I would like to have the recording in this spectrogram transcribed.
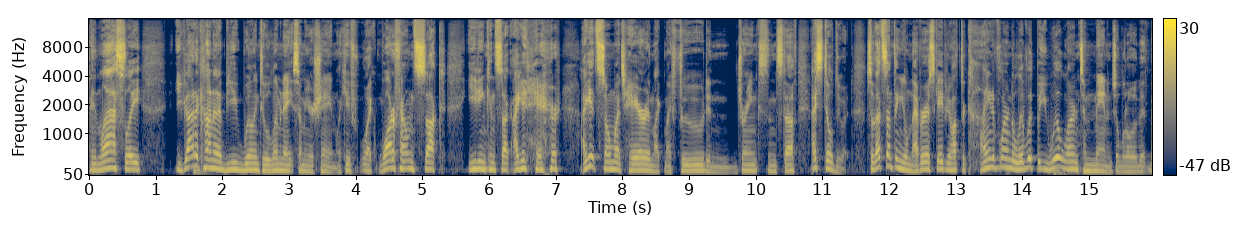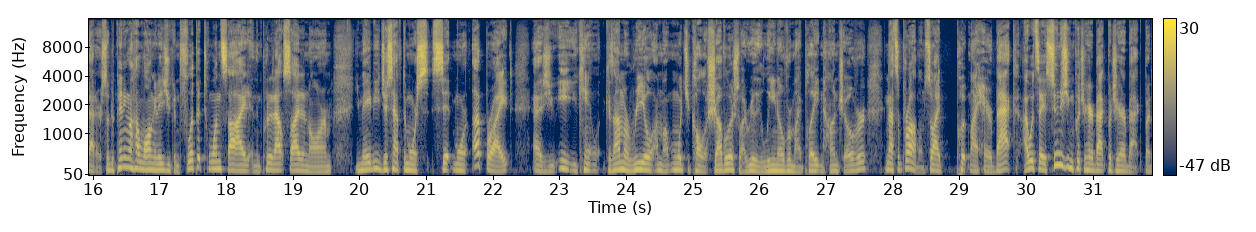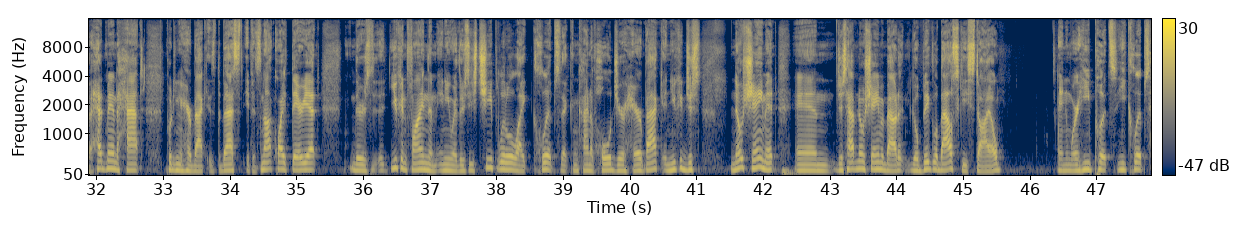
And lastly, you got to kind of be willing to eliminate some of your shame. Like if like water fountains suck, eating can suck. I get hair. I get so much hair in like my food and drinks and stuff. I still do it. So that's something you'll never escape. You'll have to kind of learn to live with, but you will learn to manage a little bit better. So depending on how long it is, you can flip it to one side and then put it outside an arm. You maybe just have to more sit more upright as you eat. You can't because I'm a real I'm what you call a shoveler, so I really lean over my plate and hunch over, and that's a problem. So I put my hair back. I would say as soon as you can put your hair back, put your hair back. But a headband, a hat, putting your hair back is the best. If it's not quite there yet, there's you can find them anywhere. There's these cheap little like clips that can kind of hold your hair back, and you could just no shame it and just have no shame about it. Go Big Lebowski style and where he puts he clips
